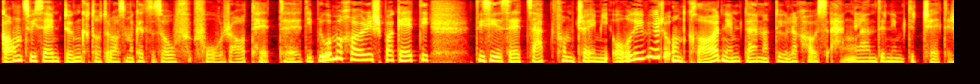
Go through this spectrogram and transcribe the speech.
ganz wie es einem dünkt oder was man so auf Vorrat hat. Äh, die Blumenköhle-Spaghetti, die sind ein Rezept von Jamie Oliver und klar nimmt er natürlich als Engländer nimmt der Cheddar.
